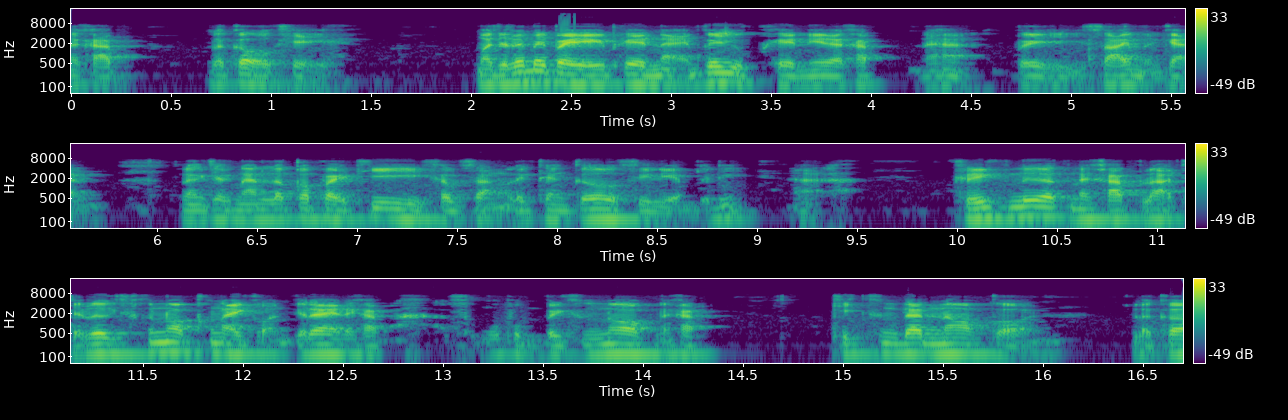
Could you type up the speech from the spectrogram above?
นะครับ แล้วก็โอเค มันจะได้ไม่ไปเพลนไหนมันก็อยู่เพลนนี้นะครับนะฮะไปซ้ายเหมือนกัน หลังจากนั้นเราก็ไปที่คำสั่ง rectangle สี่เหลี่ยมตัวนี้อ่าคลิกเลือกนะครับเราอาจจะเลือกข้างนอกข้างในก่อนก็ได้นะครับ สมมติผมไปข้างนอกนะครับ คลิกข้างด้านนอกก่อน แล้วก็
